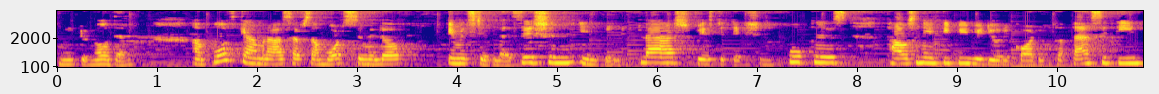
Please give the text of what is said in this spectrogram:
you need to know them. Both cameras have somewhat similar image stabilization, inbuilt flash, face detection focus, 1080p video recording capacity,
